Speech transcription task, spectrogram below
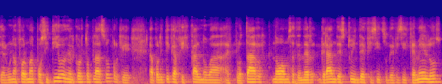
de alguna forma positivo en el corto plazo porque la política fiscal no va a explotar, no vamos a tener grandes twin deficits o déficits gemelos.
